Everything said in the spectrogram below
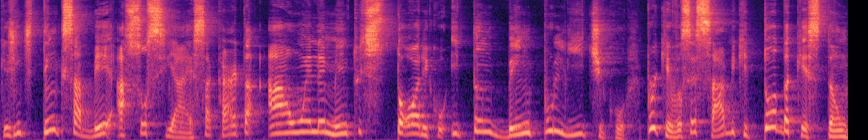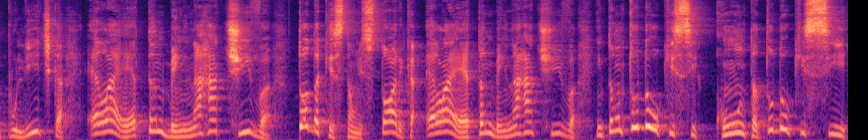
que a gente tem que saber associar essa carta a um elemento histórico e também político, porque você sabe que toda questão política ela é também narrativa, toda questão histórica ela é também narrativa. Então tudo o que se conta, tudo o que se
